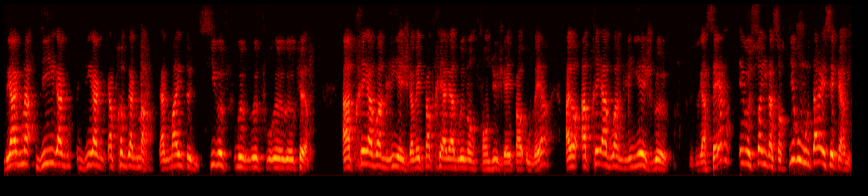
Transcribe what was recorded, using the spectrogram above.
L'Agma- Dis la, preuve d'Agmara. L'Agmara, il te dit si le, le- le- le cœur, après avoir grillé, je ne l'avais pas préalablement fendu, je ne l'avais pas ouvert, alors après avoir grillé, je le je la serre et le sang il va sortir ou moutar et c'est permis.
